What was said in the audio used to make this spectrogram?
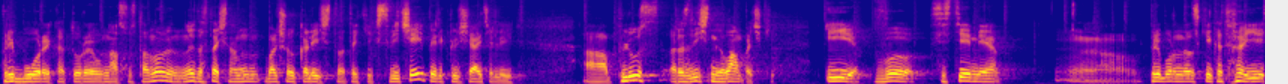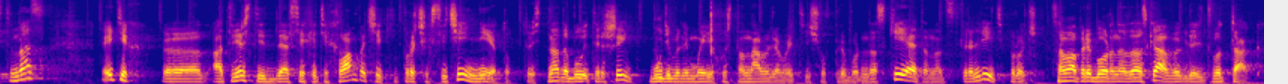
приборы, которые у нас установлены, но и достаточно большое количество таких свечей, переключателей, а, плюс различные лампочки. И в системе Э, приборной доски, которая есть у нас, этих э, отверстий для всех этих лампочек и прочих свечей нету. То есть надо будет решить, будем ли мы их устанавливать еще в приборной доске, это надо сверлить и прочее. Сама приборная доска выглядит вот так.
